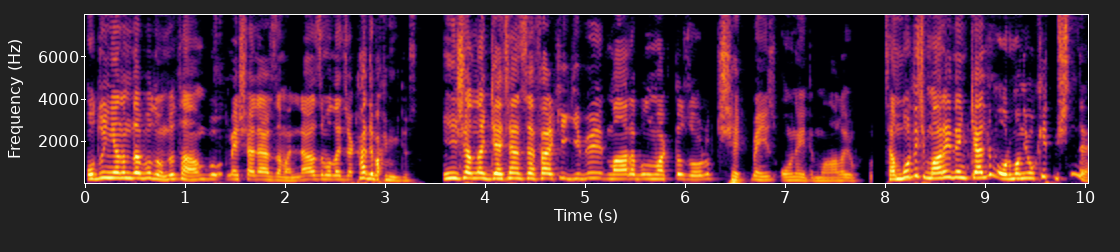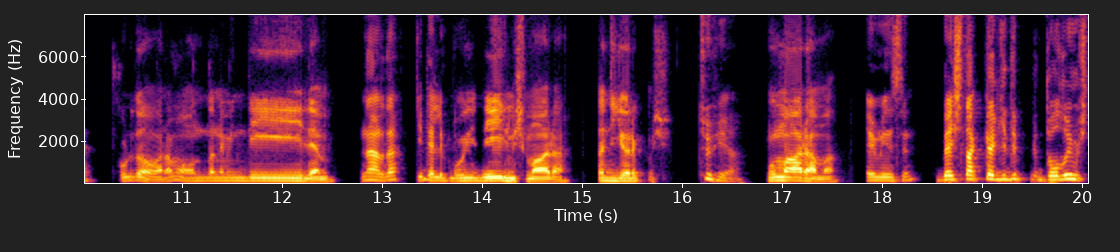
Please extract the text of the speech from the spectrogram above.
Odun yanımda bulundu tamam bu meşale her zaman lazım olacak. Hadi bakayım gidiyoruz. İnşallah geçen seferki gibi mağara bulmakta zorluk çekmeyiz. O neydi mağara yoktu. Sen bu arada hiç mağaraya denk geldin mi? Ormanı yok etmişsin de. Burada var ama ondan emin değilim. Nerede? Gidelim. Bu değilmiş mağara. Sadece yarıkmış. Tüh ya. Bu mağara ama. Eminsin. 5 dakika gidip doluymuş.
